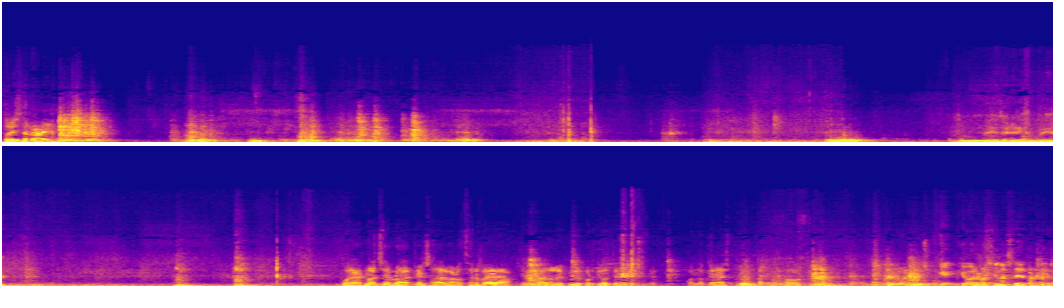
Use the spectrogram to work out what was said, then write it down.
¿Podéis cerrar ahí? Buenas noches, rueda de prensa de Álvaro Cervera, entrenador del Club Deportivo Tenerife. Cuando queráis, preguntas, por favor. ¿Qué, qué valoración hace del partido?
